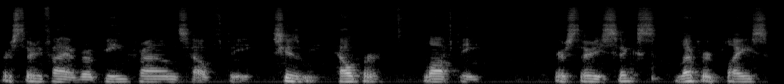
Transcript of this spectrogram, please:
Verse 35, Rapine crowns, healthy, excuse me, helper, lofty. Verse 36, leopard place,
